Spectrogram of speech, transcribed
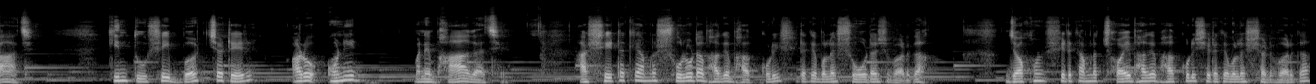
গাছ। কিন্তু সেই বার্থ চার্টের আরও অনেক মানে ভাগ আছে। আর সেটাকে আমরা ষোলোটা ভাগে ভাগ করি, সেটাকে বলে ষোড়শ বর্গা। যখন সেটাকে আমরা ছয় ভাগে ভাগ করি, সেটাকে বলে ষটবর্গা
